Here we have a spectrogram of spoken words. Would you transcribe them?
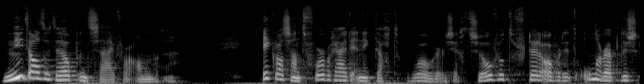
niet altijd helpend zijn voor anderen. Ik was aan het voorbereiden en ik dacht: wow, er is echt zoveel te vertellen over dit onderwerp. Dus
